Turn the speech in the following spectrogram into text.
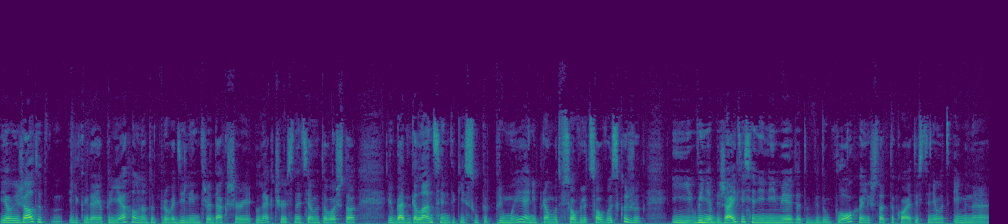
я уезжала тут, или когда я приехала, нам тут проводили introductory lectures на тему того, что ребят голландцы, они такие супер прямые, они прям вот все в лицо выскажут, и вы не обижайтесь, они не имеют это в виду плохо или что-то такое. То есть они вот именно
